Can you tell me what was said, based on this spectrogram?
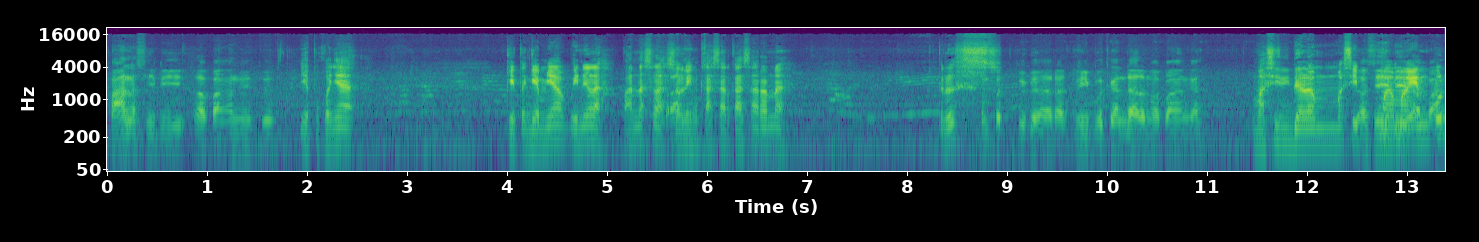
panas sih di lapangan itu. Ya pokoknya kita gamenya inilah panas lah Panas. saling kasar-kasaran lah. Terus? Sempet juga ribut kan dalam lapangan kan? Masih di dalam masih, Masih main pun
